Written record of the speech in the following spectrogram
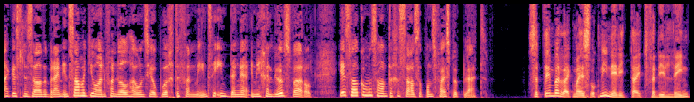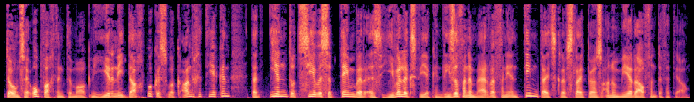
Ek is Liselde Brein en saam met Johan van Lille hou ons jou op hoogte van mense en dinge in die geloofswêreld. Jy is welkom om saam te gesels op ons Facebookblad. September lyk my is ook nie net die tyd vir die lente om sy opwagting te maak nie. Hier in die dagboek is ook aangeteken dat 1 tot 7 September is huweliksweek en Liesel van der Merwe van die Intiem tydskrif sluit by ons aan om meer daarvan te vertel.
